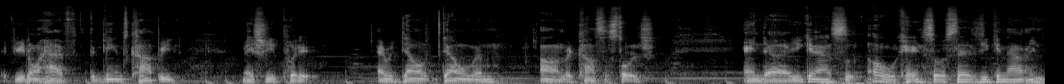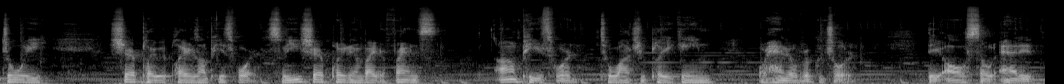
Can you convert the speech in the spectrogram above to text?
if you don't have the games copied, make sure you put it and re-download them on the console storage. And uh, you can also, oh, okay. So it says you can now enjoy share play with players on PS4. So you share play to invite your friends on PS4 to watch you play a game or hand over a controller. They also added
